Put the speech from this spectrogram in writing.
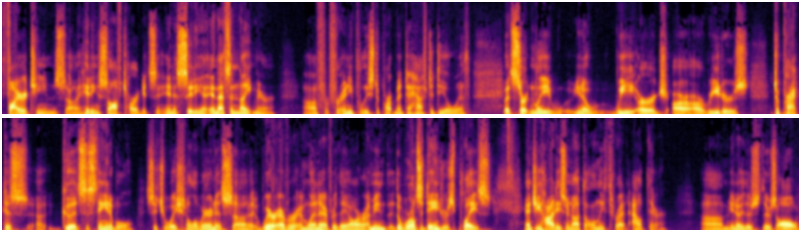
fire teams uh, hitting soft targets in a city, and that's a nightmare uh, for for any police department to have to deal with. But certainly, you know, we urge our, our readers to practice uh, good, sustainable situational awareness uh, wherever and whenever they are. I mean, the world's a dangerous place, and jihadis are not the only threat out there. Um, you know, there's there's all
